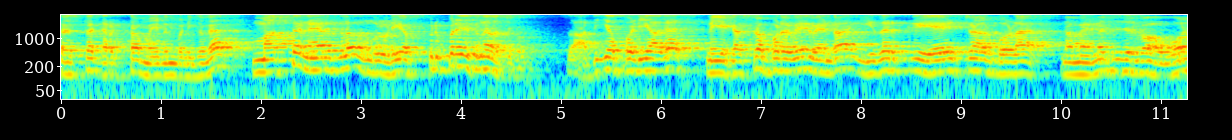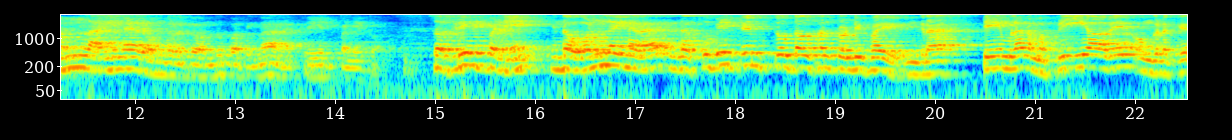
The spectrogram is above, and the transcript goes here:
டெஸ்ட்டை கரெக்டாக மெயின்டைன் பண்ணிக்கோங்க. மற்ற நேரத்தில் உங்களுடைய ப்ரிப்பரேஷனை வச்சுக்கோங்க. ஸோ அதிகப்படியாக நீங்கள் கஷ்டப்படவே வேண்டாம். இதற்கு ஏற்றார் போல் நம்ம என்ன செஞ்சுருக்கோம்? ஒன் லைனர் உங்களுக்கு வந்து பார்த்திங்கன்னா க்ரியேட் பண்ணியிருக்கோம் ஸோ கிரியேட் பண்ணி இந்த ஒன்லைனரை இந்த Subi dreams two thousand twenty ஃபைவ்ங்கிற டீமில் நம்ம ஃப்ரீயாகவே உங்களுக்கு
